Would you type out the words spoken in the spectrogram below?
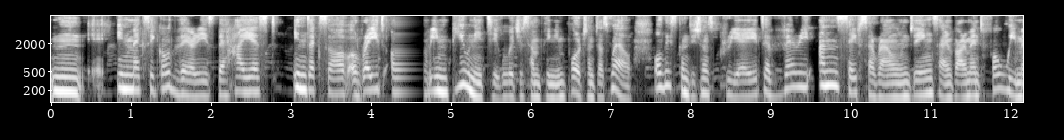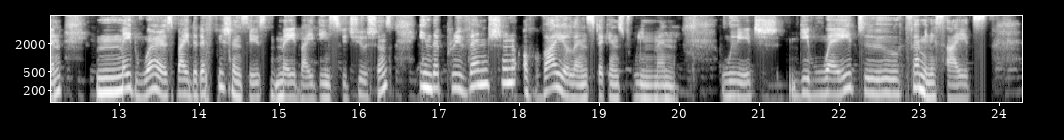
Mm, in Mexico, there is the highest index of a rate of impunity, which is something important as well. All these conditions create a very unsafe surroundings and environment for women, made worse by the deficiencies made by the institutions in the prevention of violence against women which give way to feminicides.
